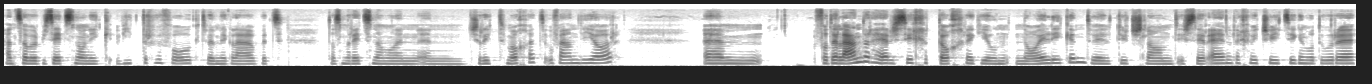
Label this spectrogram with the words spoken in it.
haben es aber bis jetzt noch nicht weiterverfolgt, weil wir glauben, dass wir jetzt noch mal einen, einen Schritt machen auf Ende Jahr. Ähm, von den Ländern her ist sicher die Dachregion neuliegend, weil Deutschland ist sehr ähnlich wie die Schweiz irgendwo durch,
